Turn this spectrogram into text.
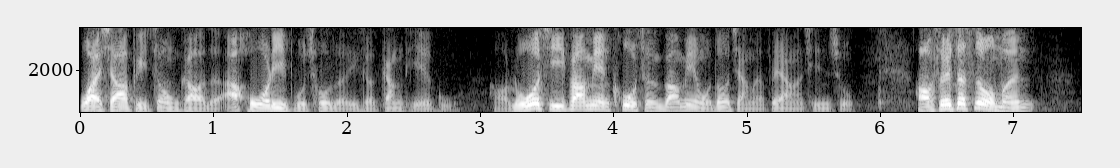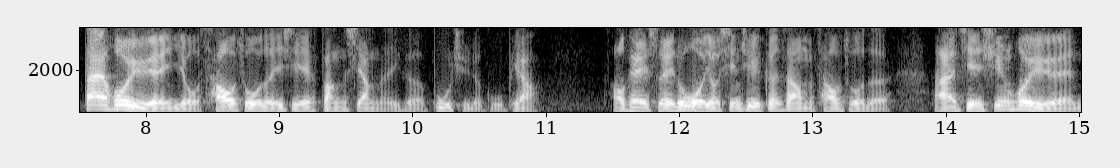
外销比重高的啊，获利不错的一个钢铁股。好，逻辑方面、库存方面我都讲得非常的清楚。好，所以这是我们带会员有操作的一些方向的一个布局的股票。OK，所以如果有兴趣跟上我们操作的，来简讯会员，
